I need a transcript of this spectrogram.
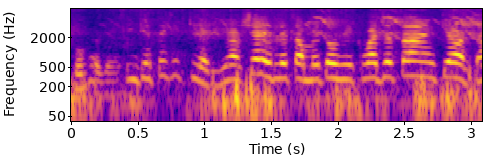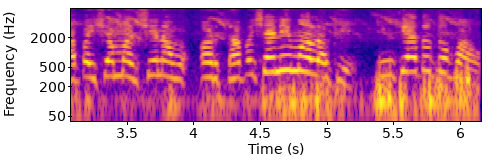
કે કેરી આવશે એટલે તમે તો વેચવા જતા કે અડધા પૈસા મળશે ને અડધા પૈસા નહીં મળે કે. એમ કહેતો તો ભાવ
